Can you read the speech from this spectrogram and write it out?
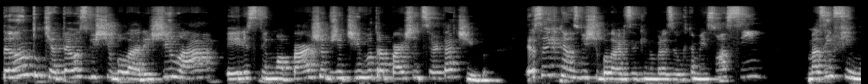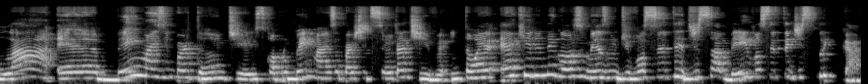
Tanto que até os vestibulares de lá, eles têm uma parte objetiva e outra parte dissertativa. Eu sei que tem os vestibulares aqui no Brasil que também são assim, mas enfim, lá é bem mais importante, eles cobram bem mais a parte dissertativa. Então é, é aquele negócio mesmo de você ter de saber e você ter de explicar.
